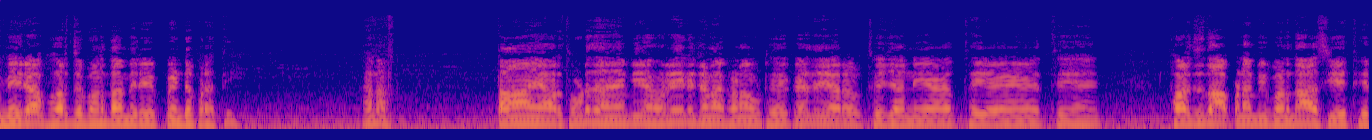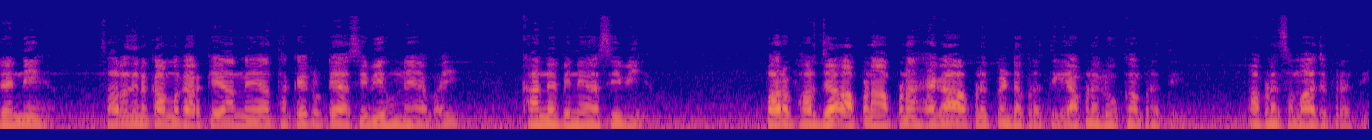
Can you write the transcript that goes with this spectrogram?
ਮੇਰਾ ਫਰਜ਼ ਬਣਦਾ ਮੇਰੇ ਪਿੰਡ ਪ੍ਰਤੀ। ਹੈਨਾ? ਤਾਂ ਯਾਰ ਥੋੜਾ ਜਿਹਾ ਐਂ ਵੀ ਹਰੇਕ ਜਣਾ ਖਣਾ ਉੱਠੇ ਕਹਦੇ, ਯਾਰ ਉੱਥੇ ਜਾਣੇ ਆ, ਉੱਥੇ ਐ, ਇੱਥੇ ਐ। ਫਰਜ਼ ਤਾਂ ਆਪਣਾ ਵੀ ਬਣਦਾ, ਅਸੀਂ ਇੱਥੇ ਰਹਿੰਦੇ ਆ। ਸਾਰਾ ਦਿਨ ਕੰਮ ਕਰਕੇ ਆਨੇ ਆ, ਥੱਕੇ ਟੁੱਟੇ ਅਸੀਂ ਵੀ ਹੁੰਨੇ ਆ ਬਾਈ। ਖਾਣੇ ਪੀਣੇ ਅਸੀਂ ਵੀ ਆ। ਪਰ ਫਰਜ਼ ਆਪਣਾ ਆਪਣਾ ਹੈਗਾ ਆਪਣੇ ਪਿੰਡ ਪ੍ਰਤੀ, ਆਪਣੇ ਲੋਕਾਂ ਪ੍ਰਤੀ, ਆਪਣੇ ਸਮਾਜ ਪ੍ਰਤੀ।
